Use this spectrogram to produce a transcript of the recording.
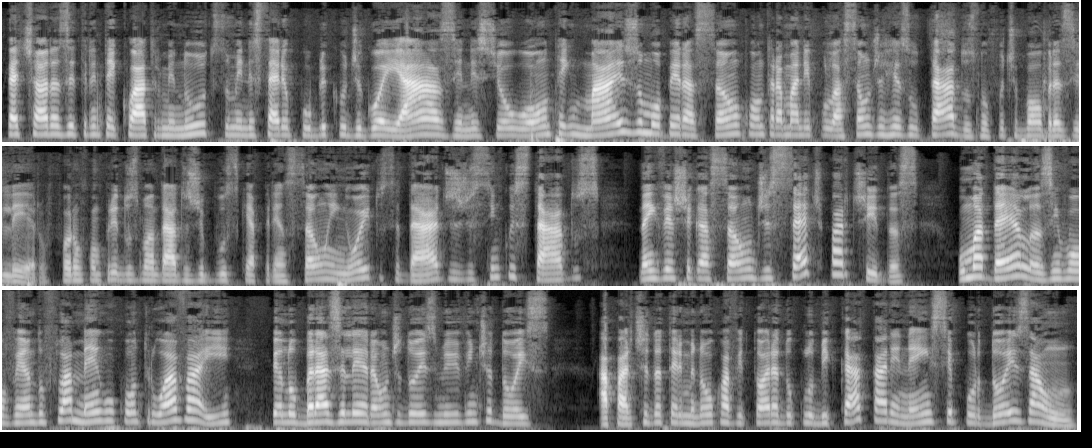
Sete horas e 34 minutos, o Ministério Público de Goiás iniciou ontem mais uma operação contra a manipulação de resultados no futebol brasileiro. Foram cumpridos mandados de busca e apreensão em oito cidades de cinco estados na investigação de sete partidas, uma delas envolvendo o Flamengo contra o Havaí pelo Brasileirão de 2022. A partida terminou com a vitória do clube catarinense por 2 a 1.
